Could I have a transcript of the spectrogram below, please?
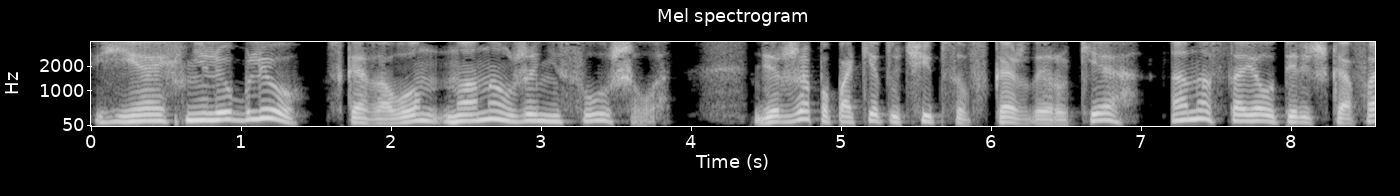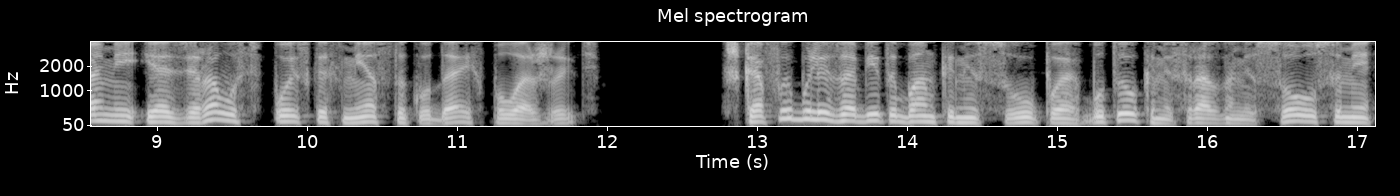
«Я их не люблю», — сказал он, но она уже не слушала. Держа по пакету чипсов в каждой руке, она стояла перед шкафами и озиралась в поисках места, куда их положить. Шкафы были забиты банками супа, бутылками с разными соусами,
